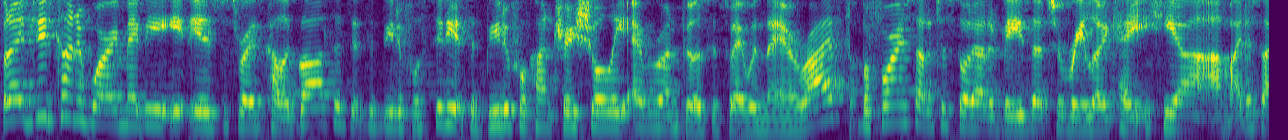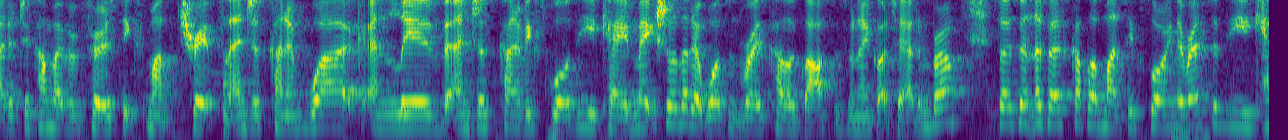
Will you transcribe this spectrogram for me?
But I did kind of worry maybe it is just rose colored glasses. It's a beautiful city. It's a beautiful country. Surely everyone feels this way when they arrive. Before I started to sort out a visa to relocate here, um, I decided to come over for a six month trip and just kind of work and live and just kind of explore the UK and make sure that it wasn't rose colored glasses when I got to Edinburgh. So I spent the first couple of months exploring the rest of the UK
